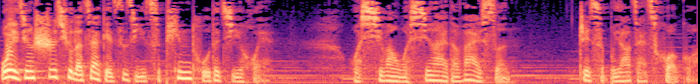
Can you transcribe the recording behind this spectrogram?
我已经失去了再给自己一次拼图的机会。我希望我心爱的外孙，这次不要再错过。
